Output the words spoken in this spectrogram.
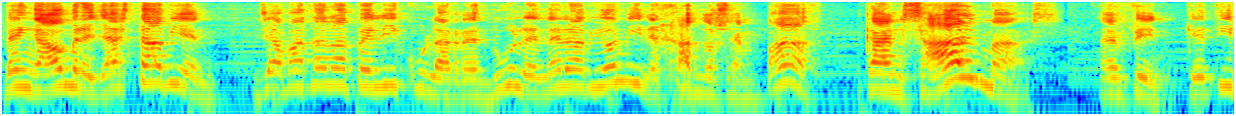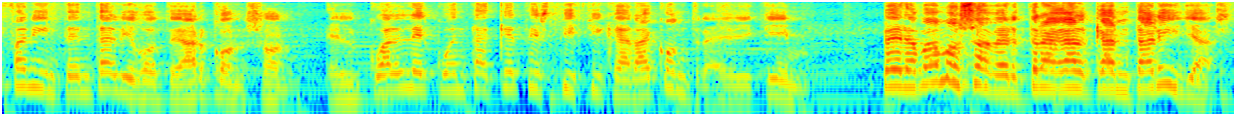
¡Venga, hombre, ya está bien! Llamad a la película Red Bull en el avión y dejadnos en paz. ¡Cansa almas! En fin, que Tiffany intenta ligotear con Son, el cual le cuenta que testificará contra Eddie Kim. ¡Pero vamos a ver, traga alcantarillas!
